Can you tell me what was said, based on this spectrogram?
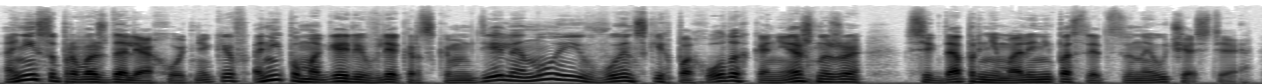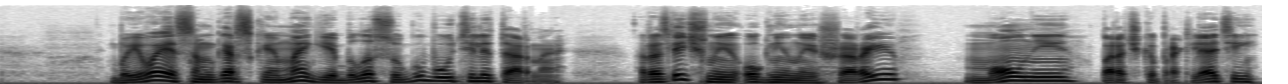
они сопровождали охотников, они помогали в лекарском деле, ну и в воинских походах, конечно же, всегда принимали непосредственное участие. Боевая самгарская магия была сугубо утилитарна. Различные огненные шары, молнии, парочка проклятий.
